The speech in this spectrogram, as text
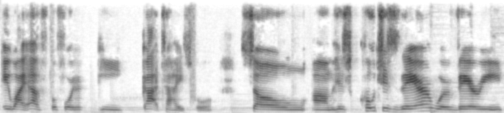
AYF before he got to high school. So um, his coaches there were very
